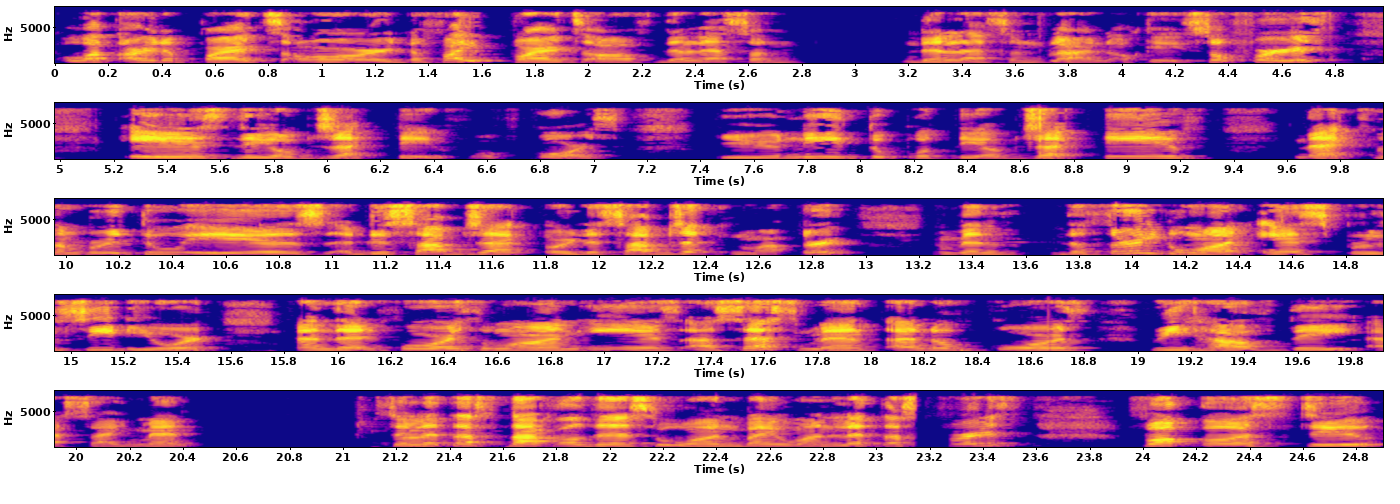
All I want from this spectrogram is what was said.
what are the parts or the five parts of the lesson the lesson plan? Okay, so first is the objective, of course. You need to put the objective. Next, number two is the subject or the subject matter. And then the third one is procedure. And then fourth one is assessment. And of course, we have the assignment. So let us tackle this one by one. Let us first focus to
